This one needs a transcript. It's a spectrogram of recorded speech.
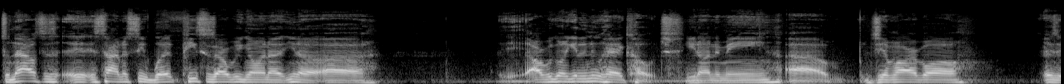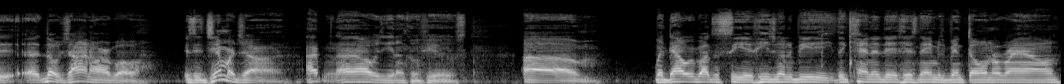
So now it's just, it's time to see what pieces are we going to, you know, uh, are we going to get a new head coach? You know what I mean? Uh, Jim Harbaugh, is it uh, no John Harbaugh? Is it Jim or John? I, I always get them confused. Um, but now we're about to see if he's going to be the candidate. His name has been thrown around.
